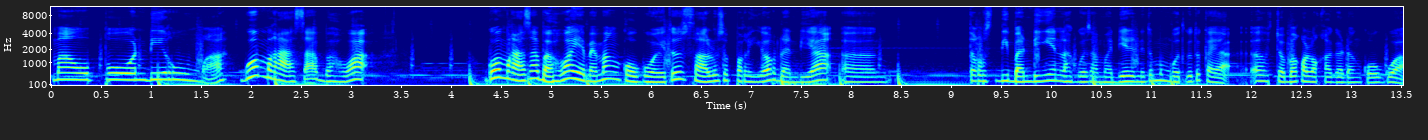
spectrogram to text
maupun di rumah gue merasa bahwa gue merasa bahwa ya memang kok gue itu selalu superior dan dia eh, terus dibandingin lah gue sama dia dan itu membuat gue tuh kayak eh coba kalau kagak ada gue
